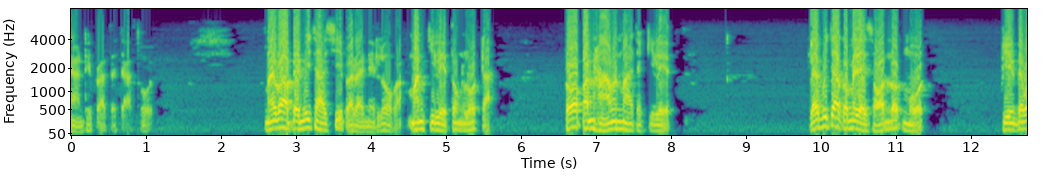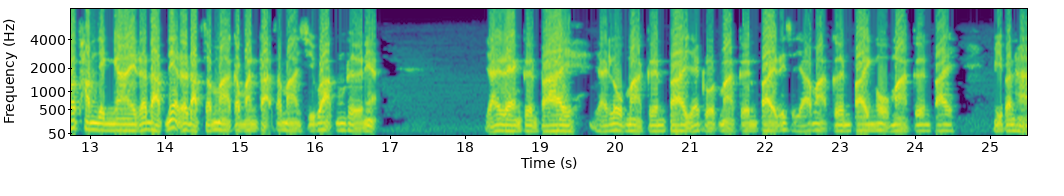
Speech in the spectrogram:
งานที่ปราศจากโทษไม่ว่าเป็นวิชาชีพอะไรในโลกอะ มันกิเลสต้องลดอะ เพราะว่าปัญหามันมาจากกิเลส และพระเจ้าก็ไม่ได้สอนลดหมด เพียงแต่ว่าทำยังไง ระดับเนี้ยระดับสัมมากัมมันตะสัมมาชีวะของเธอเนี่ยย่าแรงเกินไปย่าโลภมากเกินไปย่าโกรธมากเกินไป ริษยามากเกินไป โง่มากเกินไป มีปัญหา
